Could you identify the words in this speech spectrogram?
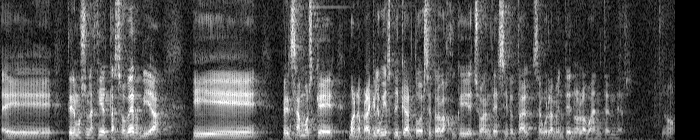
eh, tenemos una cierta soberbia y pensamos que, bueno, ¿para qué le voy a explicar todo ese trabajo que yo he hecho antes y total, seguramente no lo va a entender? ¿no?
